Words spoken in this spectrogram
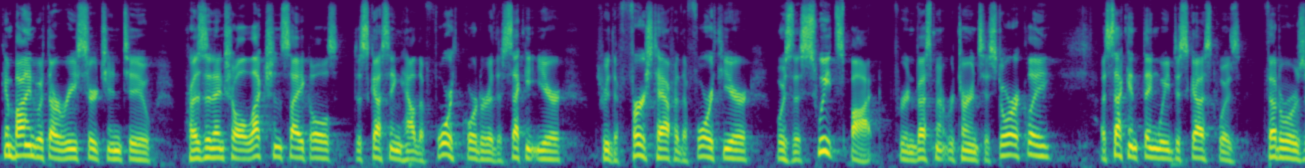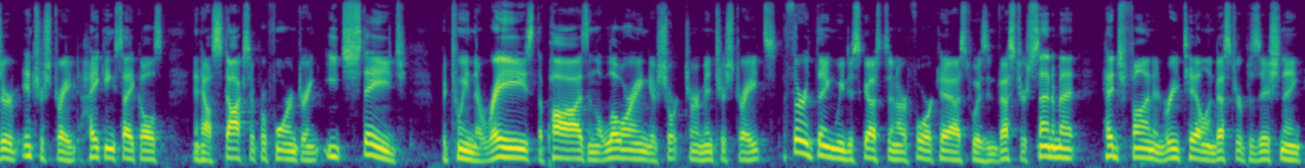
combined with our research into presidential election cycles, discussing how the fourth quarter of the second year through the first half of the fourth year was the sweet spot for investment returns historically. A second thing we discussed was Federal Reserve interest rate hiking cycles and how stocks have performed during each stage between the raise, the pause, and the lowering of short term interest rates. The third thing we discussed in our forecast was investor sentiment, hedge fund and retail investor positioning,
